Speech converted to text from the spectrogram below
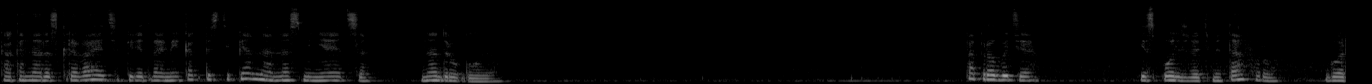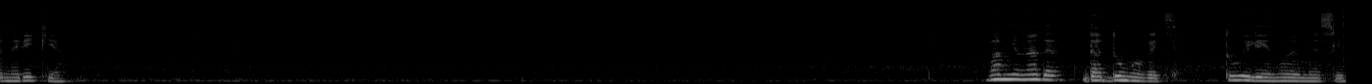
как она раскрывается перед вами и как постепенно она сменяется на другую. Попробуйте использовать метафору горной реки. Вам не надо додумывать ту или иную мысль.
